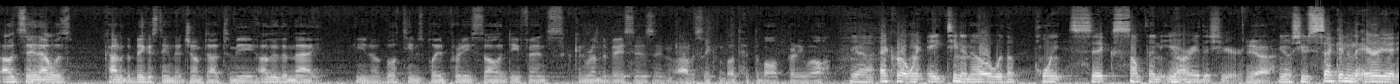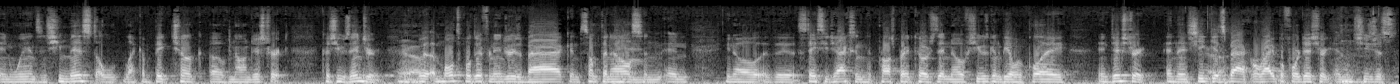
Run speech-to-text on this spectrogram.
I would say that was kind of the biggest thing that jumped out to me. Other than that, you know, both teams played pretty solid defense, can run the bases, and obviously can both hit the ball pretty well. Yeah, Eckroat went 18 and 0 with a .6 something ERA this year. Yeah. you know she was second in the area in wins, and she missed a, like a big chunk of non-district because she was injured Yeah. with multiple different injuries back and something mm-hmm. else. And, and you know the Stacy Jackson, the Prosper head coach, didn't know if she was going to be able to play in district, and then she gets back right before district, and she's just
